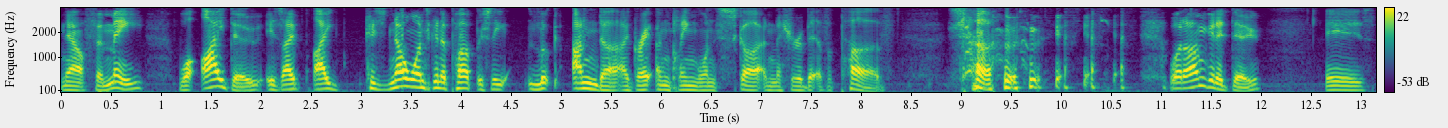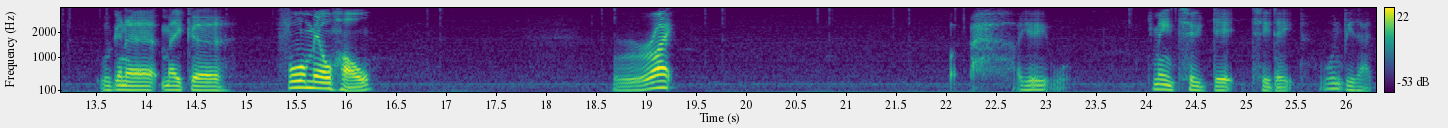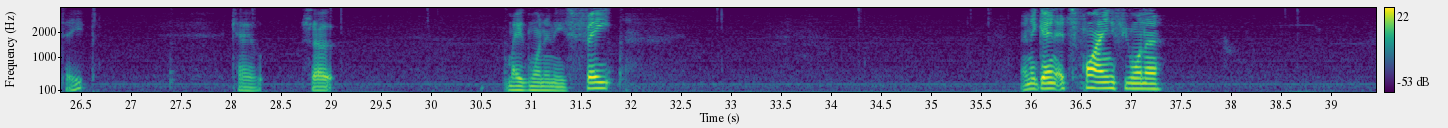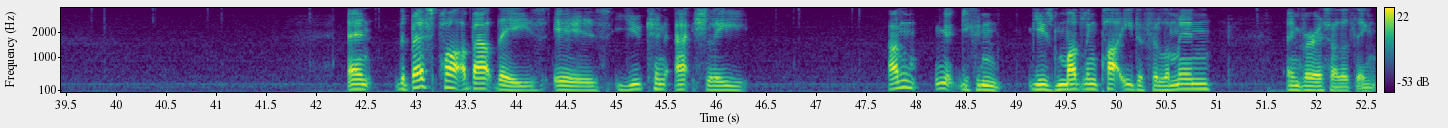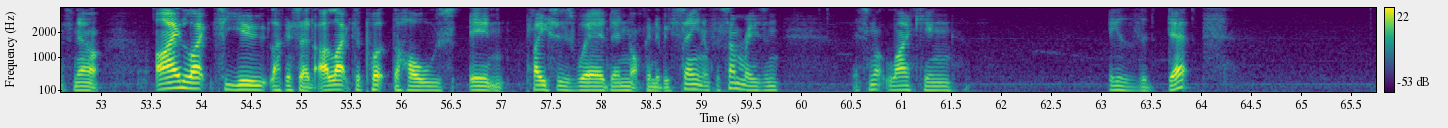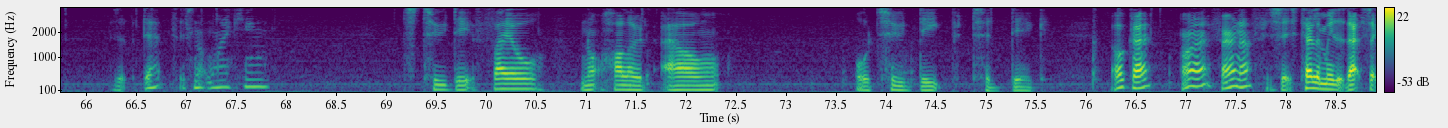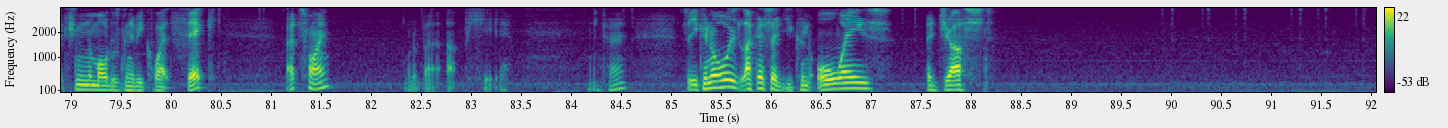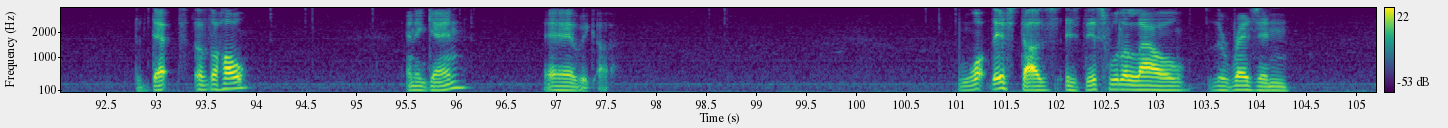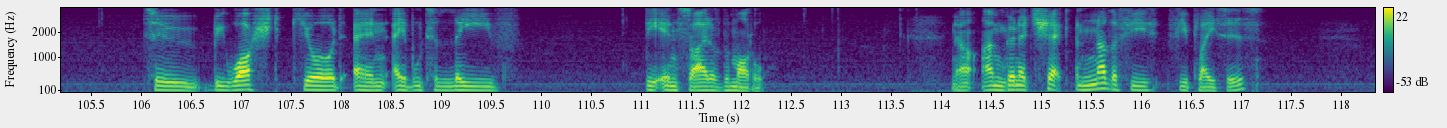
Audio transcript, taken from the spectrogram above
Now for me, what I do is I, I because no one's going to purposely look under a great unclean one's skirt unless you're a bit of a perv. So what I'm going to do is we're going to make a 4 mil hole right Are you... You mean too deep? Too deep? It wouldn't be that deep. Okay, so... Make one in his feet. And again, it's fine if you want to... And the best part about these is you can actually... Um, you can use muddling putty to fill them in and various other things. Now, I like to use, like I said, I like to put the holes in places where they're not going to be seen, and for some reason, it's not liking either the depth. Is it the depth it's not liking? It's too deep. Fail, not hollowed out, or too deep to dig. Okay, alright, fair enough. it's telling me that that section of the model is going to be quite thick. That's fine. What about up here? Okay. So you can always, like I said, you can always adjust the depth of the hole. And again, there we go. What this does is this will allow the resin to be washed, cured, and able to leave the inside of the model. Now I'm going to check another few few places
